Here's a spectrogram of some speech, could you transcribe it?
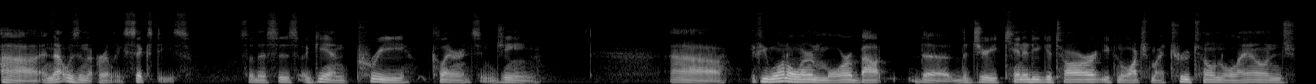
uh, and that was in the early 60s. So this is, again, pre Clarence and Gene. Uh, if you want to learn more about the, the Jerry Kennedy guitar, you can watch my Truetone Lounge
